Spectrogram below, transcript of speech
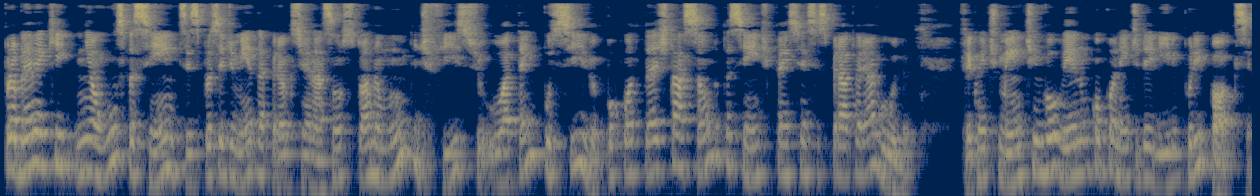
O problema é que, em alguns pacientes, esse procedimento da pré-oxigenação se torna muito difícil ou até impossível por conta da agitação do paciente está em insuficiência respiratória aguda, frequentemente envolvendo um componente de delírio por hipóxia.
